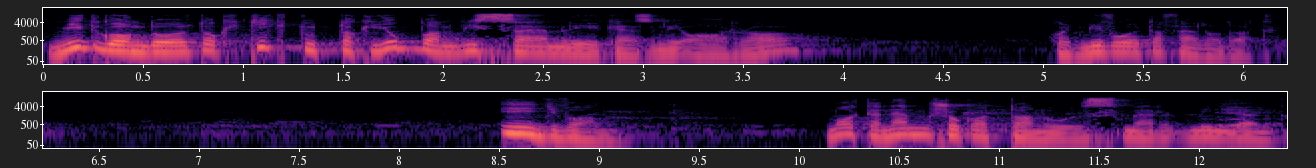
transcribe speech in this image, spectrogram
Mit gondoltok, kik tudtak jobban visszaemlékezni arra, hogy mi volt a feladat? Így van. Ma te nem sokat tanulsz, mert mindent.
